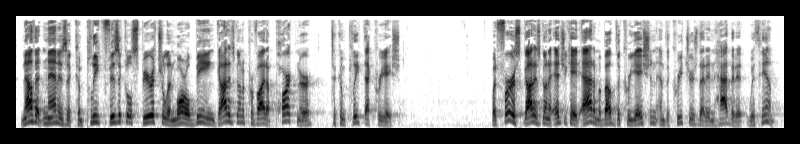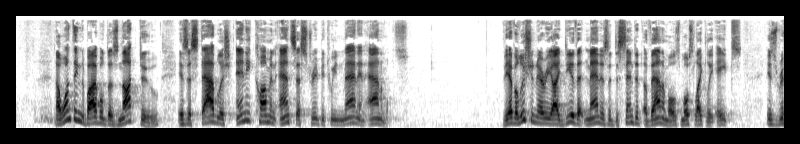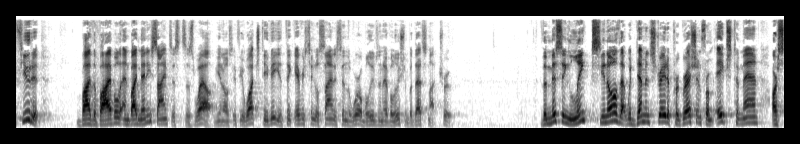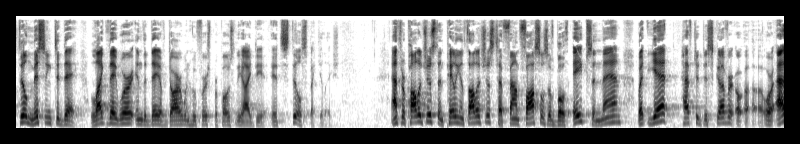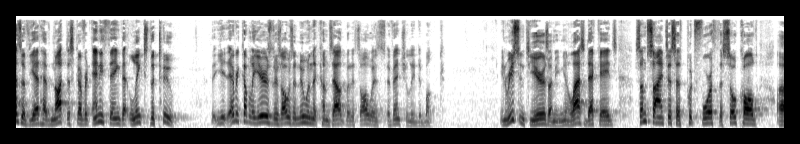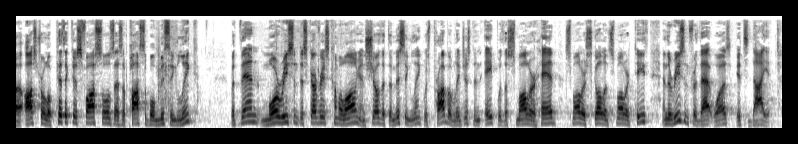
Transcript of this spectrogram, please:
Now that man is a complete physical, spiritual, and moral being, God is going to provide a partner to complete that creation. But first, God is going to educate Adam about the creation and the creatures that inhabit it with him. Now, one thing the Bible does not do is establish any common ancestry between man and animals. The evolutionary idea that man is a descendant of animals, most likely apes, is refuted by the Bible and by many scientists as well. You know, if you watch TV, you'd think every single scientist in the world believes in evolution, but that's not true. The missing links you know, that would demonstrate a progression from apes to man are still missing today, like they were in the day of Darwin who first proposed the idea. It's still speculation. Anthropologists and paleontologists have found fossils of both apes and man, but yet have to discover, or, or as of yet have not discovered anything that links the two. Every couple of years there's always a new one that comes out, but it's always eventually debunked. In recent years, I mean, you know, last decades, some scientists have put forth the so-called uh, Australopithecus fossils as a possible missing link. But then more recent discoveries come along and show that the missing link was probably just an ape with a smaller head, smaller skull, and smaller teeth. And the reason for that was its diet.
